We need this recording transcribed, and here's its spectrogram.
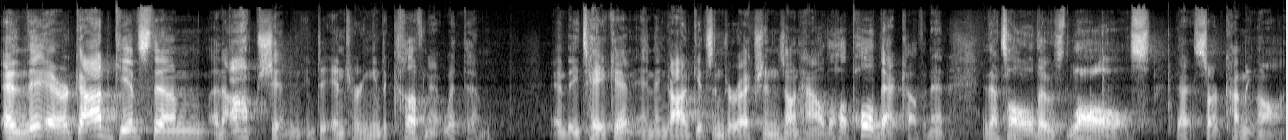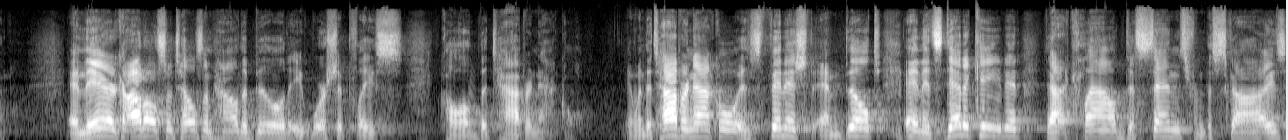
And there, God gives them an option into entering into covenant with them. And they take it, and then God gives them directions on how they'll uphold that covenant. And that's all those laws that start coming on. And there, God also tells them how to build a worship place called the tabernacle. And when the tabernacle is finished and built and it's dedicated, that cloud descends from the skies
